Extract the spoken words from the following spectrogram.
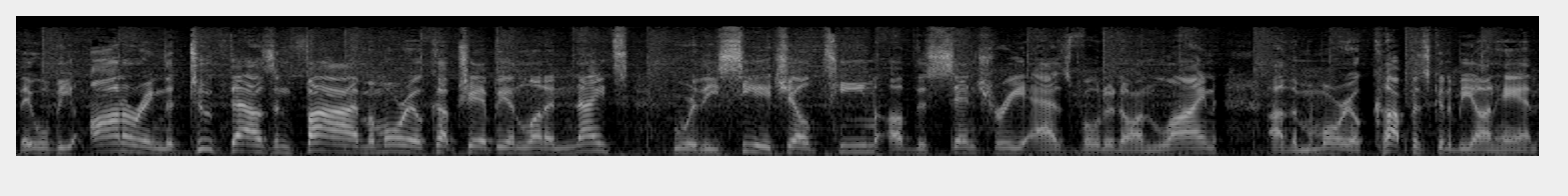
They will be honoring the 2005 Memorial Cup champion London Knights, who are the CHL Team of the Century as voted online. Uh, the Memorial Cup is going to be on hand.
